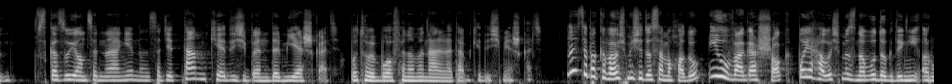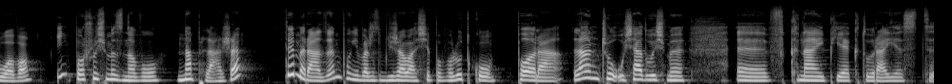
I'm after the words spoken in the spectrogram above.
wskazujące na nie, na zasadzie tam kiedyś będę mieszkać, bo to by było fenomenalne tam kiedyś mieszkać. No i zapakowałyśmy się do samochodu i uwaga, szok, pojechałyśmy znowu do Gdyni Orłowo i poszłyśmy znowu na plażę. Tym razem, ponieważ zbliżała się powolutku pora lunchu, usiadłyśmy e, w knajpie, która jest e,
